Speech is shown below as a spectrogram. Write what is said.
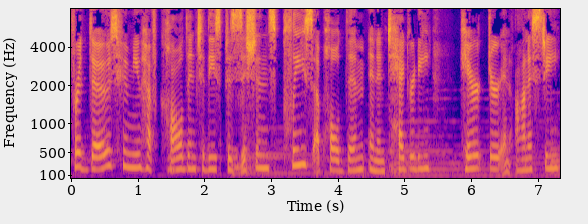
For those whom you have called into these positions, please uphold them in integrity, character, and honesty.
